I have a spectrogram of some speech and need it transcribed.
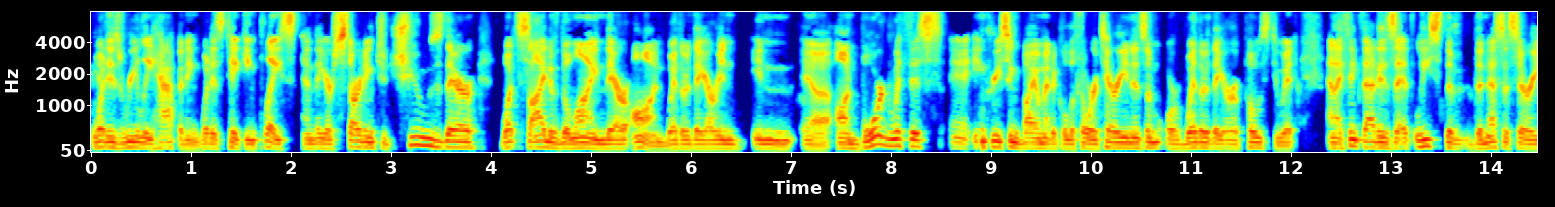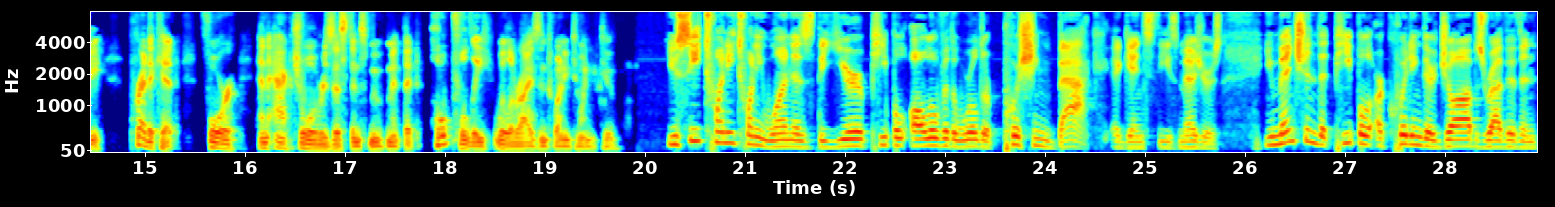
what is really happening, what is taking place, and they are starting to choose their what side of the line they're on, whether they are in in uh, on board with this uh, increasing biomedical authoritarianism or whether they are opposed to it. And I think that is at least the the necessary predicate for an actual resistance movement that hopefully will arise in 2022. You see 2021 as the year people all over the world are pushing back against these measures. You mentioned that people are quitting their jobs rather than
